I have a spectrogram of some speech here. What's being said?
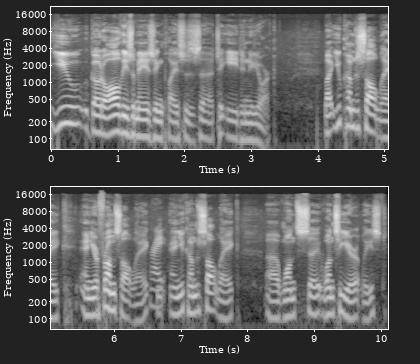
you go to all these amazing places uh, to eat in New York, but you come to Salt Lake, and you're from Salt Lake, Right. And you come to Salt Lake uh, once uh, once a year at least.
